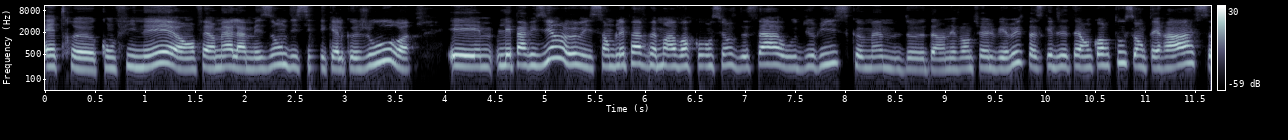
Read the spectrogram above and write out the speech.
être confinés, enfermés à la maison d'ici quelques jours. Et les Parisiens, eux, ils semblaient pas vraiment avoir conscience de ça ou du risque même d'un éventuel virus parce qu'ils étaient encore tous en terrasse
